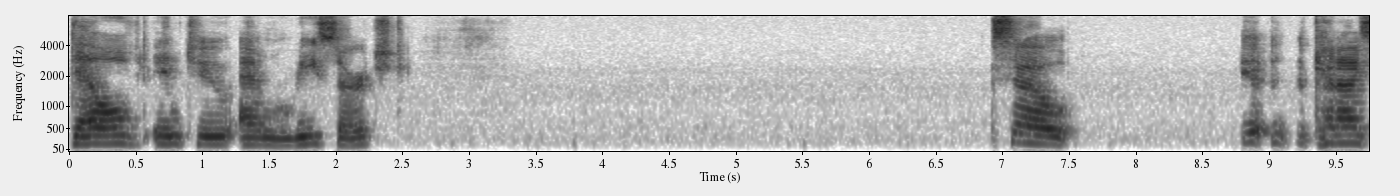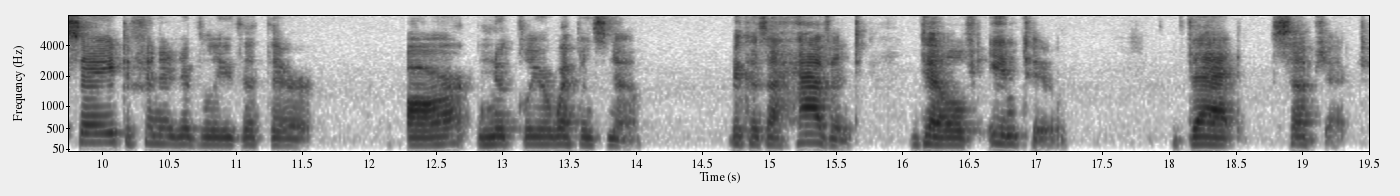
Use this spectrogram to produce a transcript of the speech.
delved into and researched. So, can I say definitively that there are nuclear weapons? No, because I haven't delved into that subject.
